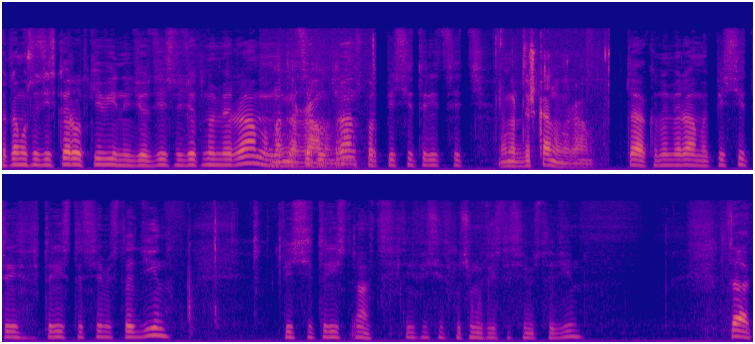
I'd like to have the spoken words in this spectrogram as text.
потому что здесь короткий ВИН идет. Здесь идет номер рамы, Номер мотоцикл рамы, да. транспорт, PC30. Номер движка, номер рам. Так, номер рамы PC371, PC300, а, 350, почему 371? Так,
